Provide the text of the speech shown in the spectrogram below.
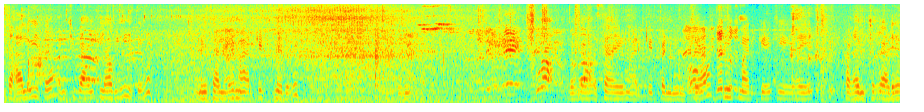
आता आलो इथं. आमची बाईक लावली इथे. आणि चाललो आहे मार्केटमध्ये. बघा असं आहे मार्केट पनवेलच्या फ्रूट मार्केट हे आहे फळांच्या गाड्या.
